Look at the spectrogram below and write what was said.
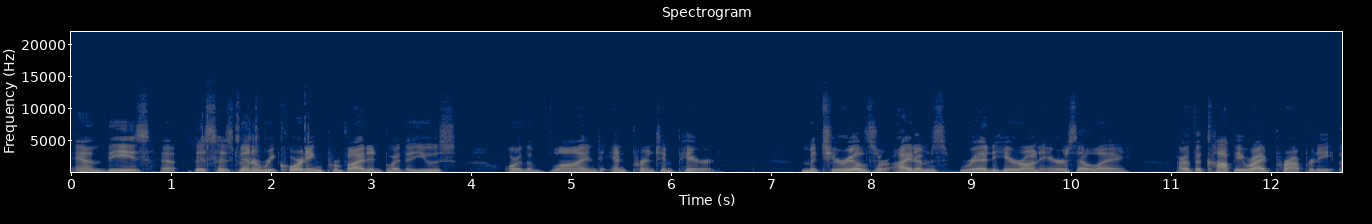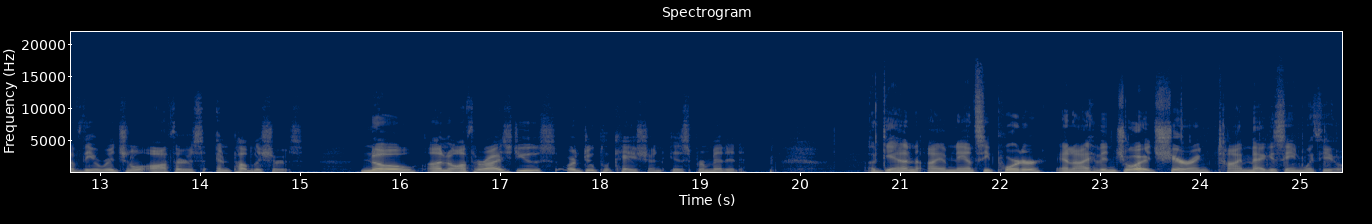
And these, uh, this has been a recording provided by the use or the blind and print impaired. Materials or items read here on Airs LA are the copyright property of the original authors and publishers. No unauthorized use or duplication is permitted. Again, I am Nancy Porter, and I have enjoyed sharing Time Magazine with you.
